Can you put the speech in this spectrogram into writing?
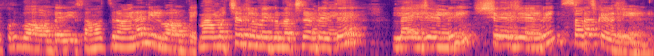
అప్పుడు బాగుంటది. ఈ సంవత్సరం అయినా నిల్వ ఉంటాయి. మా ముచ్చట్లు మీకు నచ్చినట్టయితే లైక్ చేయండి షేర్ చేయండి సబ్స్క్రైబ్ చేయండి.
